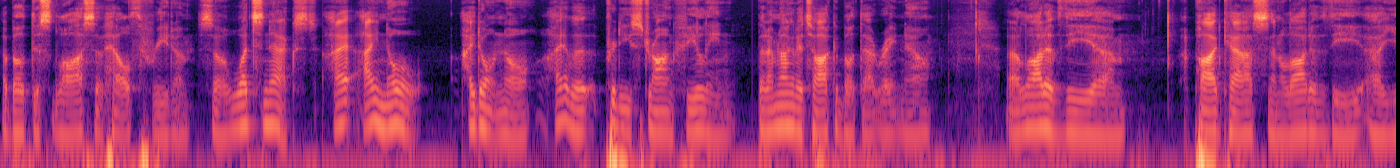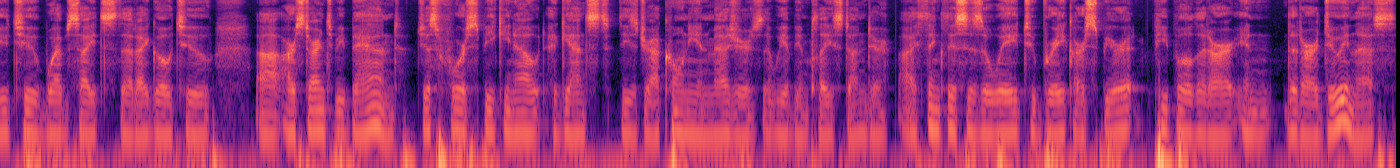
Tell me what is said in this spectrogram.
about this loss of health freedom. So, what's next? I, I know, I don't know. I have a pretty strong feeling, but I'm not going to talk about that right now. A lot of the um, podcasts and a lot of the uh, YouTube websites that I go to uh, are starting to be banned just for speaking out against these draconian measures that we have been placed under. I think this is a way to break our spirit. People that are in that are doing this,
